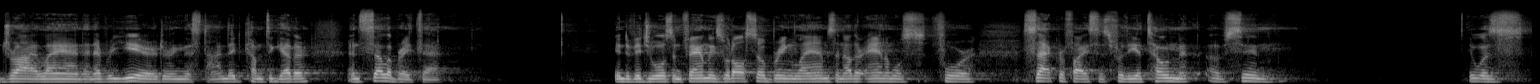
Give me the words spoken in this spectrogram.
dry land. And every year during this time, they'd come together and celebrate that. Individuals and families would also bring lambs and other animals for sacrifices for the atonement of sin. It was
